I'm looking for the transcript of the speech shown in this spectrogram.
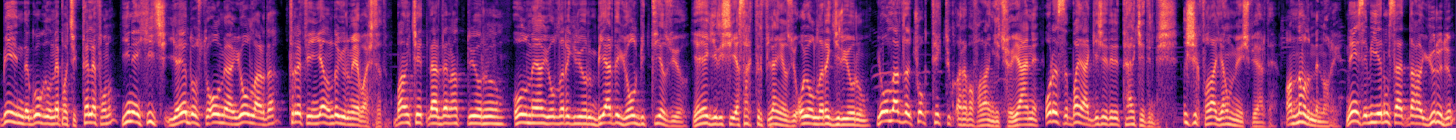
Bir elimde Google Map açık telefonum. Yine hiç yaya dostu olmayan yollarda trafiğin yanında yürümeye başladım. Banketlerden atlıyorum. Olmayan yollara giriyorum. Bir yerde yol bitti yazıyor. Yaya girişi yasaktır falan yazıyor. O yollara giriyorum. Yollarda çok tek tük araba falan geçiyor. Yani orası bayağı geceleri terk edilmiş. Işık falan yanmıyor hiçbir yerde. Anlamadım ben orayı. Neyse bir yarım saat daha yürüdüm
